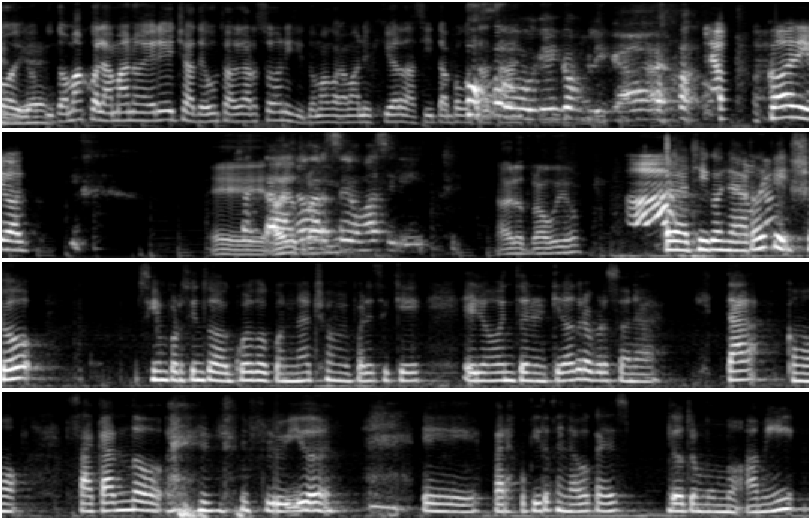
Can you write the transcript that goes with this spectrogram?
un código. Bien. Si tomás con la mano derecha te gusta el garzón y si tomás con la mano izquierda así tampoco está tan. Oh, qué complicado. Códigos. eh, Ya a, está, ver no otro, garseo más y listo. a ver otro audio. Hola chicos, la verdad que yo 100% de acuerdo con Nacho, me parece que el momento en el que la otra persona está como sacando el fluido eh, para escupirte en la boca es de otro mundo. A mí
